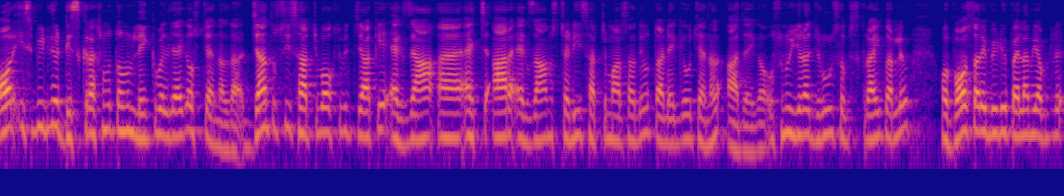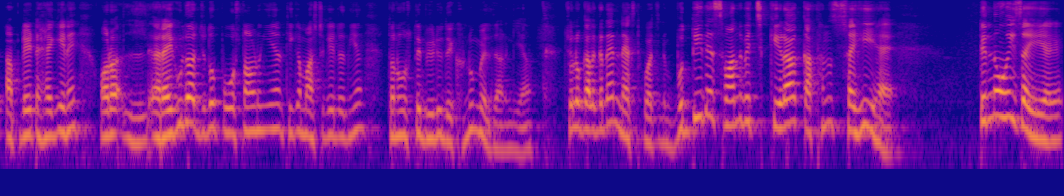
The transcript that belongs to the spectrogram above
ਔਰ ਇਸ ਵੀਡੀਓ ਦੇ ਡਿਸਕ੍ਰਿਪਸ਼ਨ ਵਿੱਚ ਤੁਹਾਨੂੰ ਲਿੰਕ ਮਿਲ ਜਾਏਗਾ ਉਸ ਚੈਨਲ ਦਾ। ਜਾਂ ਤੁਸੀਂ ਸਰਚ ਬਾਕਸ ਵਿੱਚ ਜਾ ਕੇ exam H R exam study search ਮਾਰ ਸਕਦੇ ਹੋ, ਤੁਹਾਡੇ ਅੱਗੇ ਉਹ ਚੈਨਲ ਆ ਜਾਏਗਾ। ਉਸ ਨੂੰ ਜਿਹੜਾ ਜਰੂਰ ਸਬਸਕ੍ਰਾਈਬ ਕਰ ਲਿਓ ਔਰ ਬਹੁਤ ਸਾਰੇ ਵੀਡੀਓ ਪਹਿਲਾਂ ਵੀ ਅਪਡੇਟ ਹੈਗੇ ਨੇ ਔਰ ਰੈਗੂਲਰ ਜਦੋਂ ਪੋਸਟ ਆਉਣਗੀਆਂ, ਠੀਕ ਹੈ ਮਾਸਟਰ ਕੇਡਰ ਦੀਆਂ, ਤੁਹਾਨੂੰ ਉਸ ਤੇ ਵੀਡੀਓ ਦੇਖਣ ਨੂੰ ਮਿਲ ਜਾਣਗੀਆਂ। ਚਲੋ ਗੱਲ ਕਰਦੇ ਹਾਂ ਨੈਕਸਟ ਕੁਐਸਚਨ ਬੁੱਧੀ ਦੇ ਸੰਬੰਧ ਵਿੱਚ ਕਿਹੜਾ ਕਥਨ ਸਹੀ ਹੈ? ਤਿੰਨੋਂ ਹੀ ਸਹੀ ਹੈ।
